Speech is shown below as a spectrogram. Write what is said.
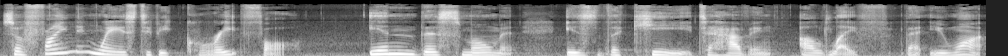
So finding ways to be grateful in this moment is the key to having a life that you want.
